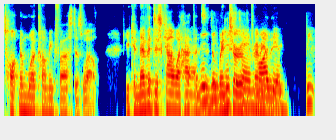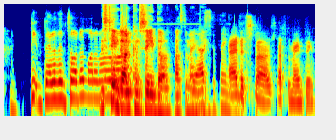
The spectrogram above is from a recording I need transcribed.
Tottenham were coming first as well. You can never discount what Yeah, happens this- in the winter of the Premier might be a League. Bit, bit better than Tottenham. I don't know. This team don't concede though. That's the main Yeah, thing. that's the thing. And it's Spurs. That's the main thing.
